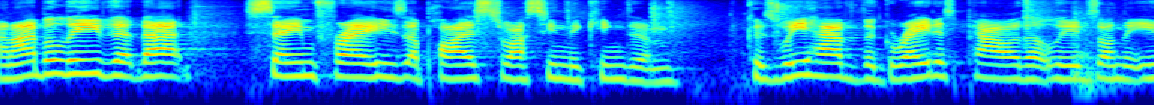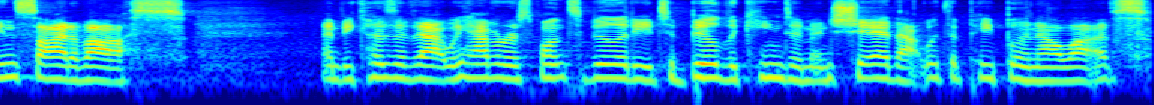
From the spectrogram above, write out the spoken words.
And I believe that that same phrase applies to us in the kingdom because we have the greatest power that lives on the inside of us. And because of that, we have a responsibility to build the kingdom and share that with the people in our lives.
